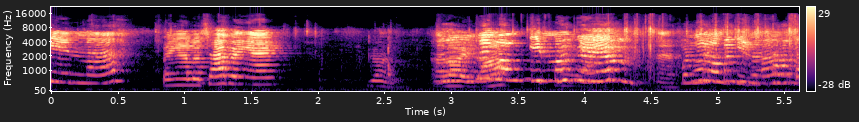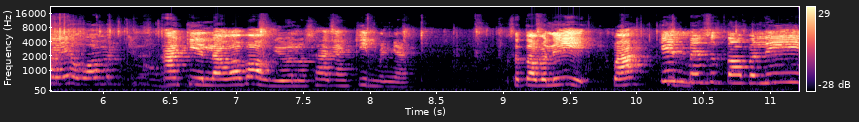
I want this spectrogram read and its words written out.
กินนะเป็นไงรสชาติเป็นไงอร่อยอร่อยไม่เนาะลองกินมั้างไงอะมันไม่ลองกินมั้างเลยอะกินแล้วก็บอกดิว่ารสชาติการกินเป็นไงสตรอเบอรี่ปะกินเป็นสตรอเบอรี่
